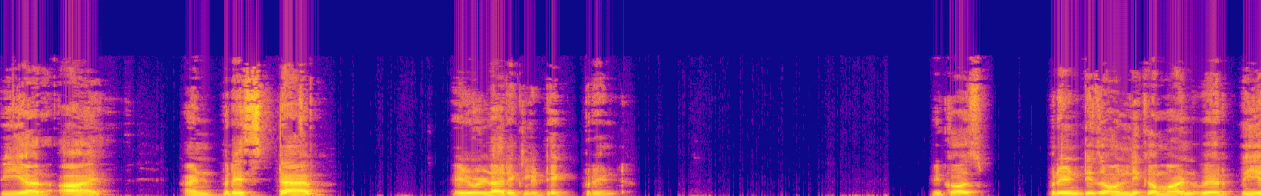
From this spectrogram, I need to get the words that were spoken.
PRI and press tab it will directly take print. Because print is the only command where pri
